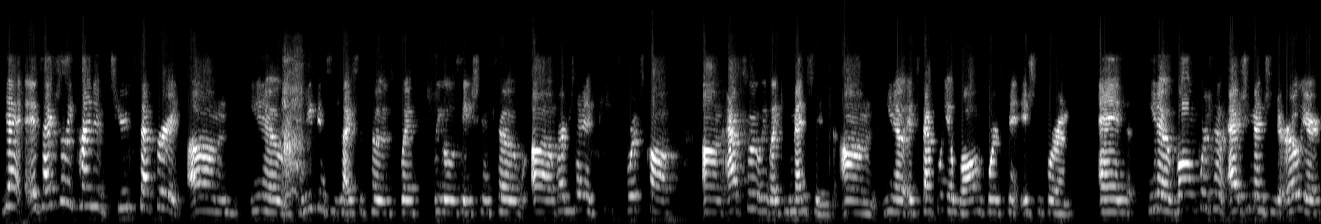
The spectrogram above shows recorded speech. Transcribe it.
Yeah, it's actually kind of two separate, um, you know, grievances, I suppose, with legalization. So, uh, Representative Pete Schwarzkopf um, absolutely, like you mentioned, um, you know, it's definitely a law enforcement issue for him. And, you know, law enforcement, as you mentioned earlier,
